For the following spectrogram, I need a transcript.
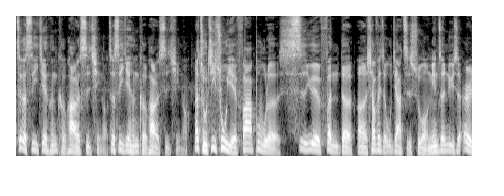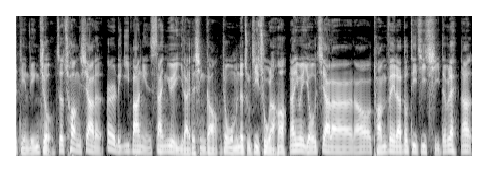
这个是一件很可怕的事情哦，这是一件很可怕的事情哦。那主计处也发布了四月份的呃消费者物价指数哦，年增率是二点零九，这创下了二零一八年三月以来的新高。就我们的主计处了哈，那因为油价啦，然后团费啦都低基期，对不对？那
